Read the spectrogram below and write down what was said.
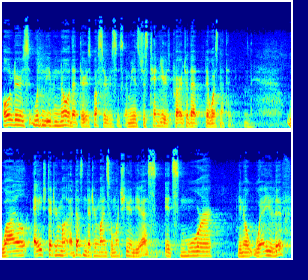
olders wouldn't even know that there is bus services. I mean, it's just 10 years. Prior to that, there was nothing. Mm. While age doesn't determine so much here in the US, it's more, you know, where you live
